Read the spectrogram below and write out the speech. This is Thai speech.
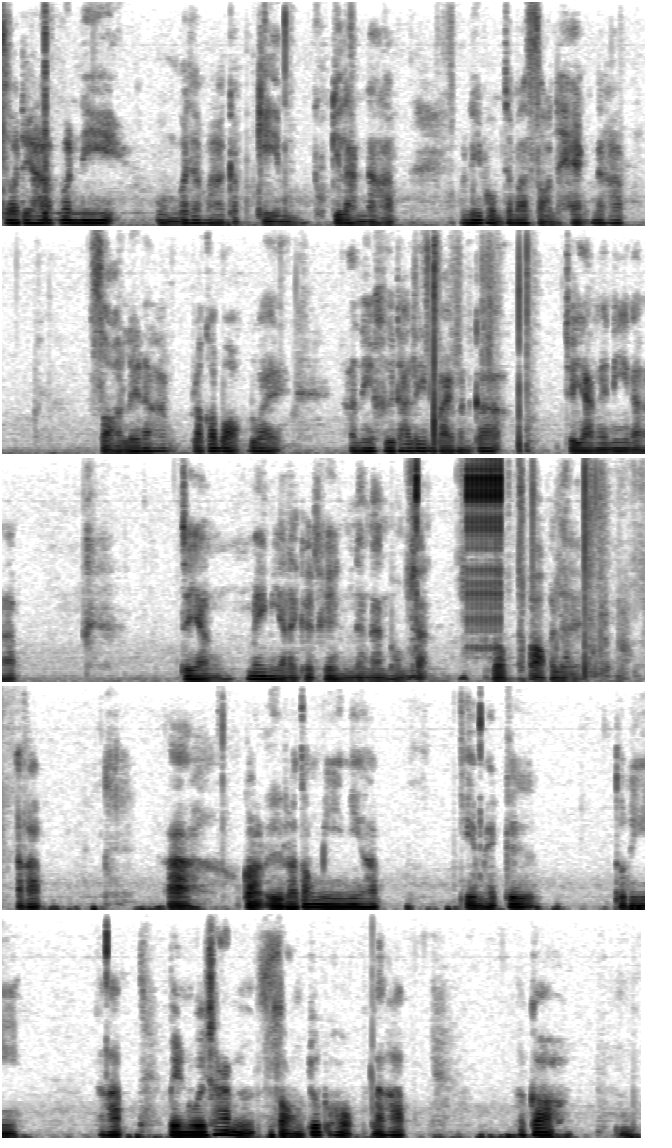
สวัสดีครับวันนี้ผมก็จะมากับเกมคุกกี้รันนะครับ วันนี้ผมจะมาสอนแฮกนะครับ สอนเลยนะครับ แล้วก็บอกด้วย อันนี้คือถ้าเล่นไปมันก็จะยังไงนี่นะครับ จะยังไม่มีอะไรเกิดขึ้น ดังนั้นผมจะลบออกไปเลยนะครับ อ่า ก่อนอื่นเราต้องมีนี่ครับ เกมแฮกเกอร์ตัวนี้ นะครับ เป็นเวอร์ชั่น 2.6 นะครับ แล้วก็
